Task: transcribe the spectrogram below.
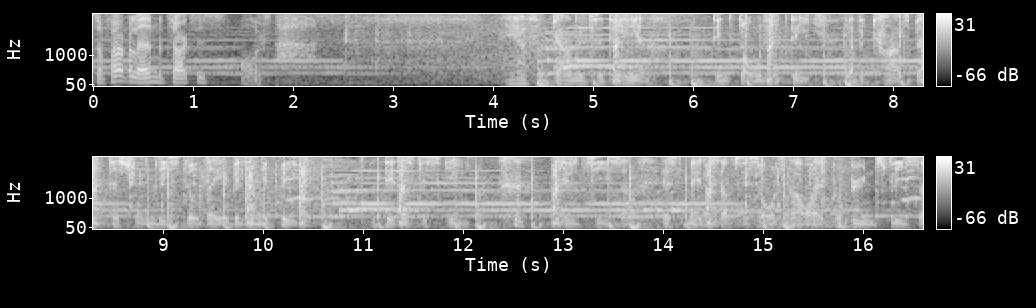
Så før balladen med Toxis, All Stars. Jeg er for gammel til det her. Det er en dårlig idé. Jeg vil Carlsberg station lige stået af ved linje B. Og det der skal ske, lille teaser. Jeg skal male Toxis All-Star overalt på byens fliser.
